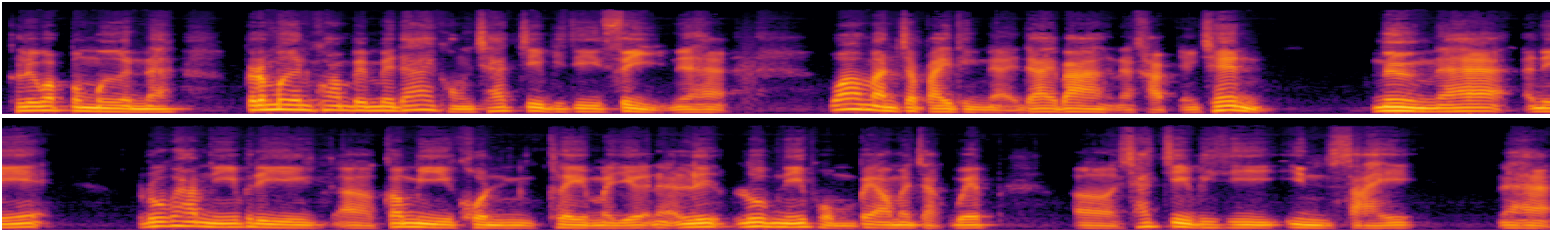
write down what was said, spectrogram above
เขาเรียกว่าประเมินนะประเมินความเป็นไปได้ของ Chat GPT 4นะฮะว่ามันจะไปถึงไหนได้บ้างนะครับ อย่างเช่นหนึ่งนะฮะอันนี้รูปภาพนี้พอดีก็มีคนเคลมมาเยอะนะรูปนี้ผมไปเอามาจากเว็บ ChatGPT Insight นะฮะ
